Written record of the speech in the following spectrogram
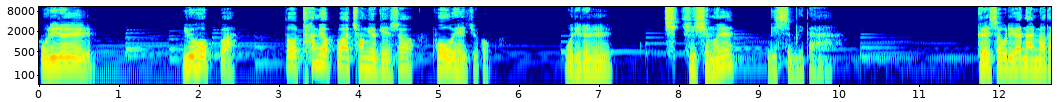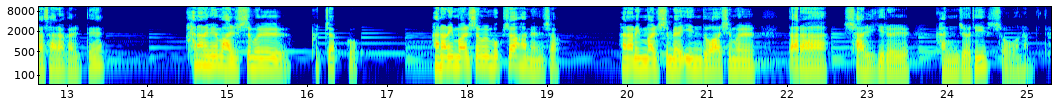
우리를 유혹과 또 탐욕과 정욕에서 보호해주고 우리를 지키심을 믿습니다. 그래서 우리가 날마다 살아갈 때 하나님의 말씀을 붙잡고 하나님 말씀을 묵상하면서 하나님 말씀의 인도하심을 따라 살기를 간절히 소원합니다.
